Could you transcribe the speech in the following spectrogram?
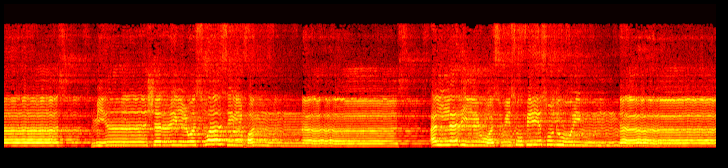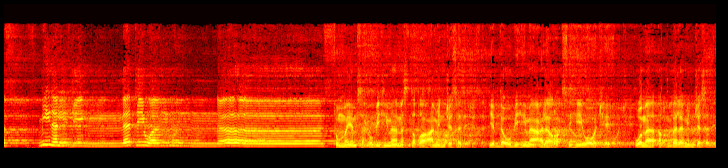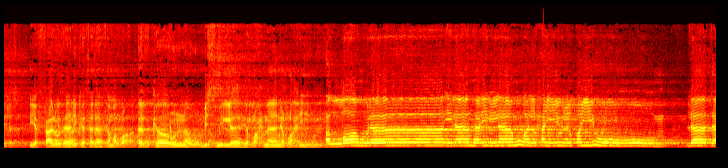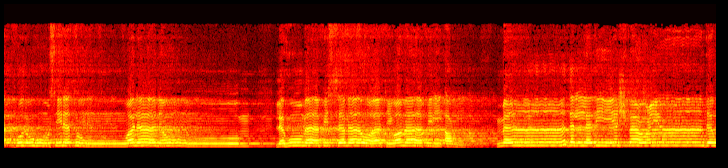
من شر الوسواس الخناس الذي يوسوس في صدور الناس من الجنة والناس. ثم يمسح بهما ما استطاع من جسده يبدأ بهما على رأسه ووجهه وما أقبل من جسده. يفعل ذلك ثلاث مرات. أذكار النوم. بسم الله الرحمن الرحيم. الله لا إله إلا هو الحي القيوم. لا تأخذه سنة ولا نوم. له ما في السماوات وما في الأرض. من ذا الذي يشفع عنده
